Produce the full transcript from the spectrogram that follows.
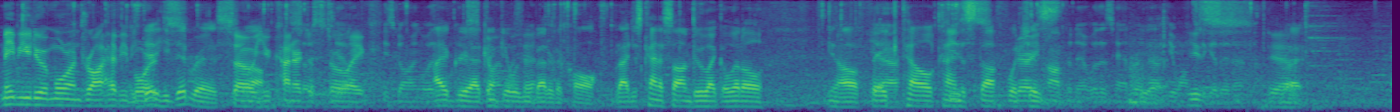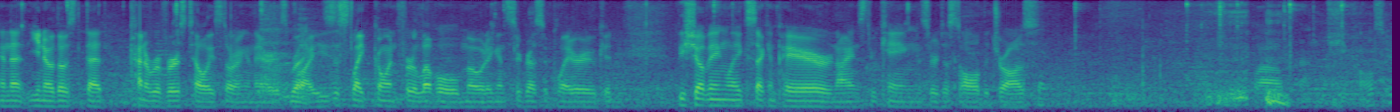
maybe you do it more on draw heavy He boards. did. He did raise. So Wow. you kind of So, just are yeah, like, He's going with. I agree. just I think it would be it. better to call, but I just kind of saw him do like a little, you know, fake Yeah. tell kind of stuff, which very is confident with his hand right Yeah. now. He wants he's, to get it in. yeah. right. And that, you know, those that kind of reverse tell he's throwing in there is Right. probably, he's just like going for level mode against aggressive player who could be shoving like second pair or nines through kings or just all the draws. Wow, she calls here.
